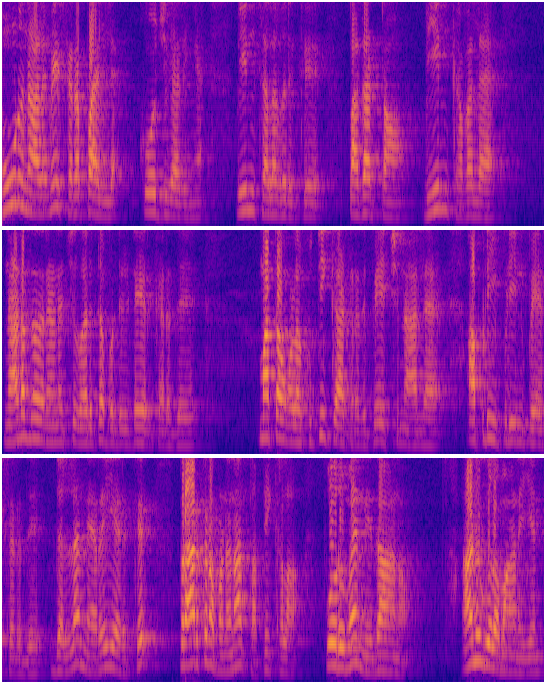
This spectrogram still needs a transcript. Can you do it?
மூணு நாளுமே சிறப்பாக இல்லை. கோச்சுக்காதீங்க. வீண் செலவு இருக்குது பதட்டம் வீண் கவலை நடந்ததை நினச்சி வருத்தப்பட்டுக்கிட்டே இருக்கிறது. மற்றவங்கள குத்தி காட்டுறது பேச்சுனால அப்படி இப்படின்னு பேசுறது. இதெல்லாம் நிறைய இருக்குது பிரார்த்தனை பண்ணனா தப்பிக்கலாம். பொறுமை நிதானம். அனுகூலமான எண்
